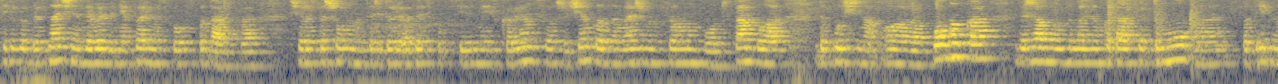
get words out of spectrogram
цільове призначення для ведення фермерського господарства, що розташовано на території Одеського Зміївського району села Шевченко за межами населеного пункту. Там була допущена е, помилка державного земельного кадастру, тому е, потрібно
